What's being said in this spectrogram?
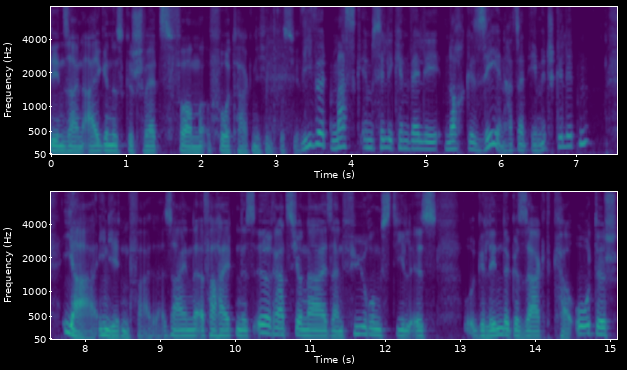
den sein eigenes Geschwätz vom Vortag nicht interessiert. Wie wird Musk im Silicon Valley Noch gesehen? Hat sein Image gelitten? Ja, in jedem Fall. Sein Verhalten ist irrational, sein Führungsstil ist, gelinde gesagt, chaotisch.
